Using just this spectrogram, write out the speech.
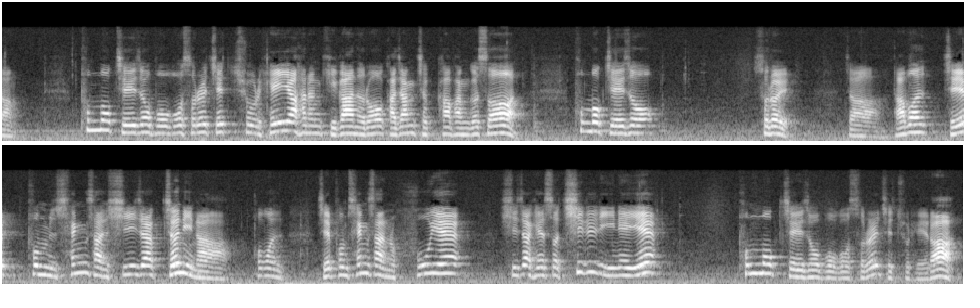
다음 품목 제조 보고서를 제출해야 하는 기간으로 가장 적합한 것은 품목 제조서를 자, 답은 제품 생산 시작 전이나 혹은 제품 생산 후에 시작해서 7일 이내에 품목 제조 보고서를 제출해라.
